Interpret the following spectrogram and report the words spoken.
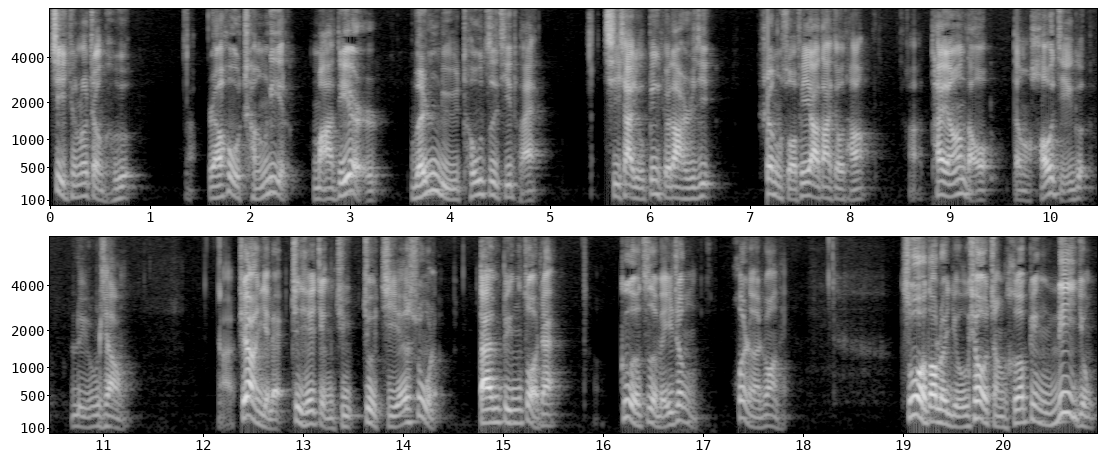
进行了整合，啊，然后成立了马迭尔文旅投资集团，旗下有冰雪大世界、圣索菲亚大教堂、啊太阳岛等好几个旅游项目，啊，这样一来，这些景区就结束了单兵作战、各自为政混乱状态，做到了有效整合并利用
